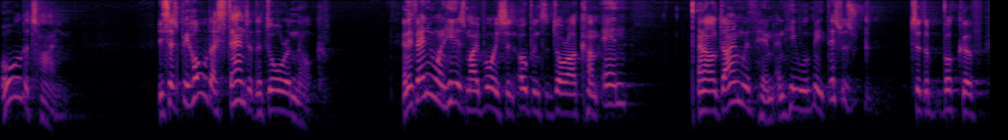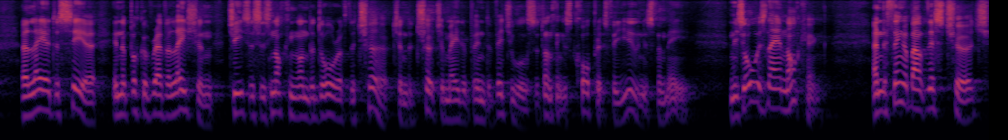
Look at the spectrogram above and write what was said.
All the time. He says, Behold, I stand at the door and knock. And if anyone hears my voice and opens the door, I'll come in and I'll dine with him and he will meet. This was to the book of uh, Laodicea in the book of Revelation. Jesus is knocking on the door of the church, and the church are made up of individuals. So don't think it's corporate, it's for you and it's for me. And he's always there knocking. And the thing about this church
